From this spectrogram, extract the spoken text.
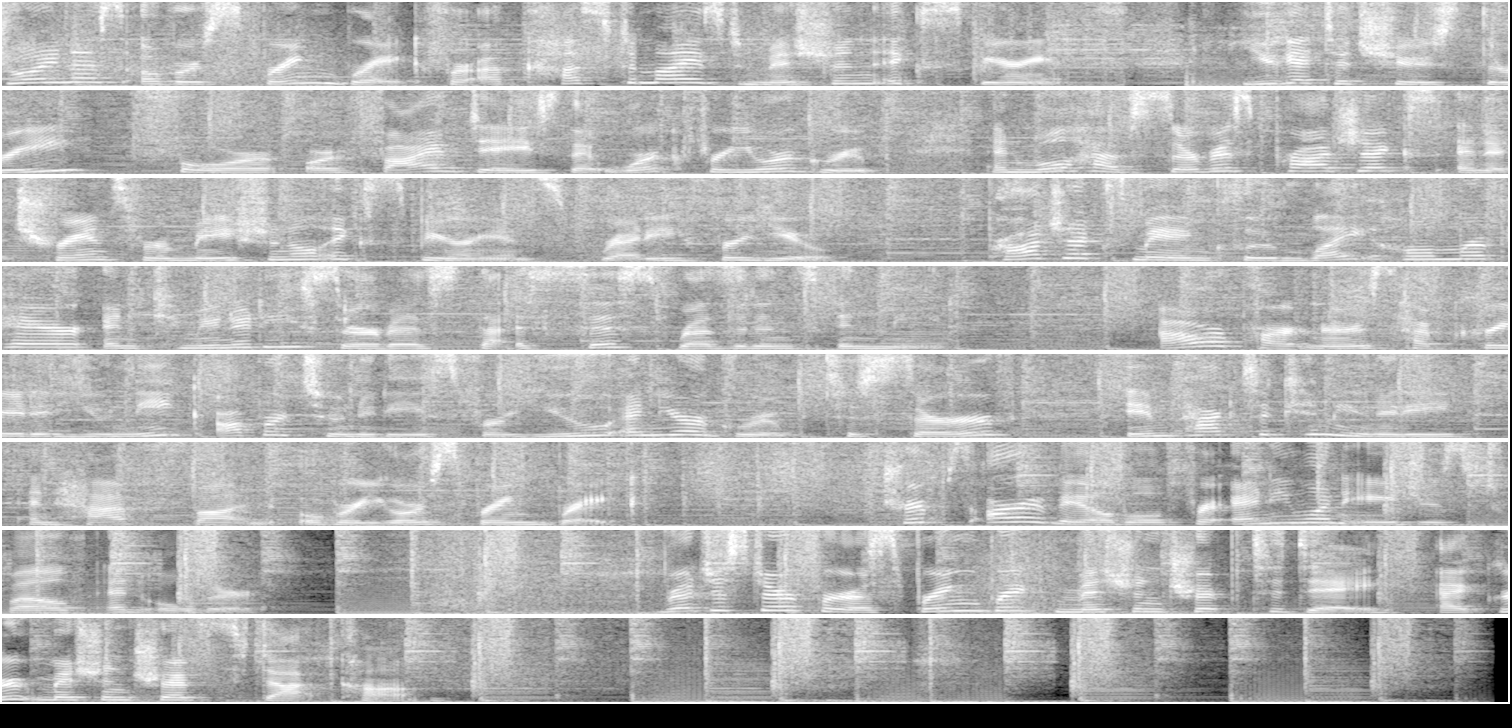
Join us over spring break for a customized mission experience. You get to choose three, four, or five days that work for your group, and we'll have service projects and a transformational experience ready for you. Projects may include light home repair and community service that assists residents in need. Our partners have created unique opportunities for you and your group to serve, impact a community, and have fun over your spring break. Trips are available for anyone ages 12 and older. Register for a spring break mission trip today at groupmissiontrips.com.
